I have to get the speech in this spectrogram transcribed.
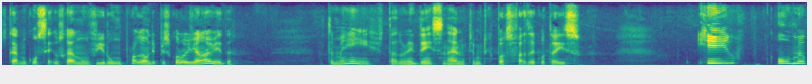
Os caras não conseguem, os não viram um programa de psicologia na vida. Eu também estadunidense, né? Não tem muito que posso fazer contra isso. E o meu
